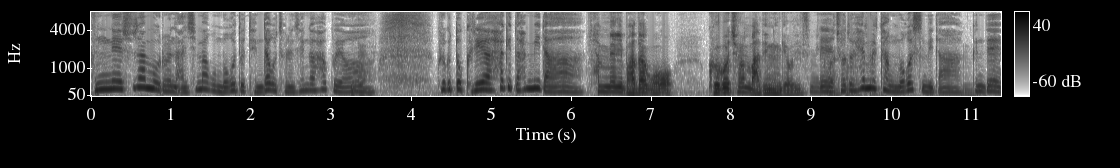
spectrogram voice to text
국내 수산물은 안심하고 먹어도 된다고 저는 생각하고요. 네. 그리고 또 그래야 하기도 합니다. 삼면이 바다고 그것처럼 맛있는 게 어디 있습니까? 네, 저도. 해물탕 먹었습니다. 음. 근데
